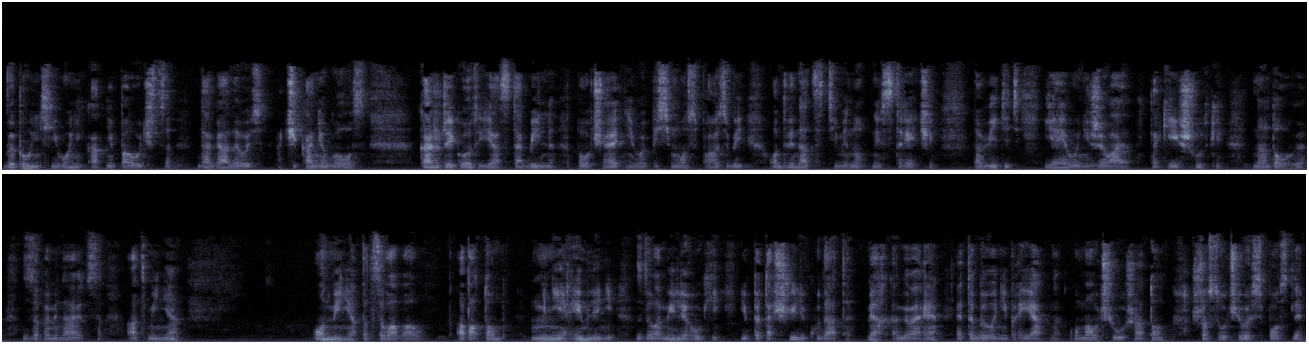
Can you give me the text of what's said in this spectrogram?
Выполнить его никак не получится. Догадываюсь, очеканил голос. Каждый год я стабильно получаю от него письмо с просьбой о 12-минутной встрече. Но видеть я его не желаю. Такие шутки надолго запоминаются. От меня он меня поцеловал. А потом мне римляне заломили руки и потащили куда-то. Мягко говоря, это было неприятно. Умолчу уж о том, что случилось после.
